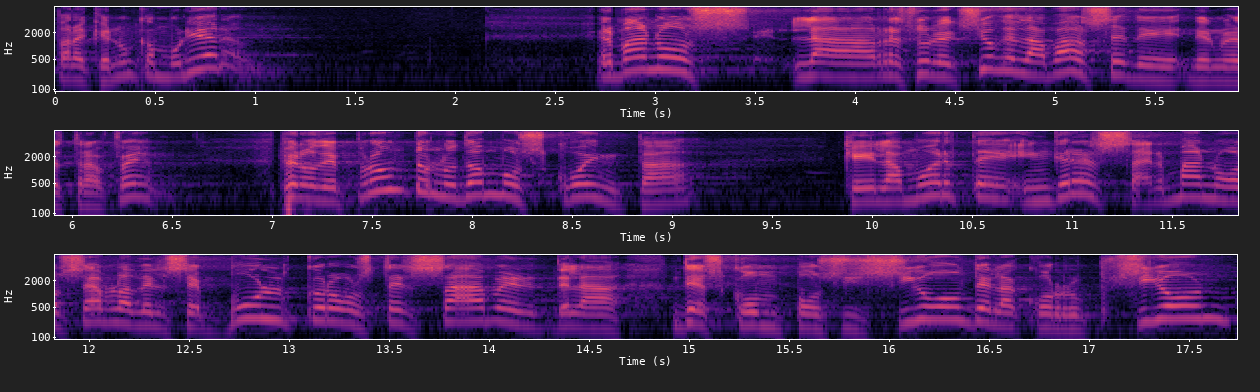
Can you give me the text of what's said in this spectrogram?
para que nunca murieran. Hermanos, la resurrección es la base de, de nuestra fe. Pero de pronto nos damos cuenta que la muerte ingresa, hermano, se habla del sepulcro, usted sabe de la descomposición, de la corrupción,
